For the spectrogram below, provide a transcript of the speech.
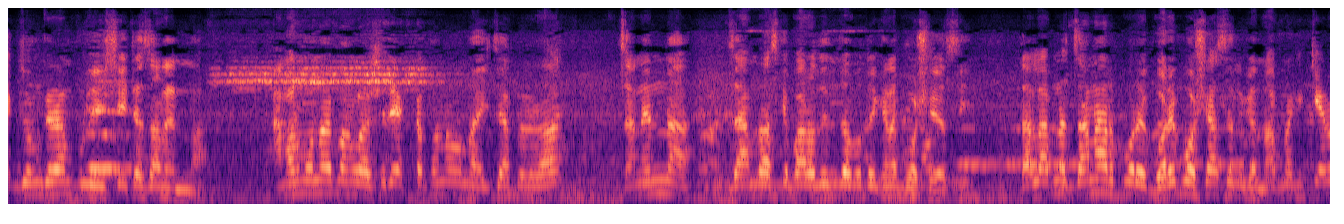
একজন গ্রাম পুলিশ এটা জানেন না। আমার মনে হয় বাংলাদেশের একটা থানাও নাই যে আপনারা জানেন না যে আমরা আজকে বারো দিন যাবত এখানে বসে আছি। তাহলে আপনার জানার পরে ঘরে বসে আছেন কেন? আপনাকে কেন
